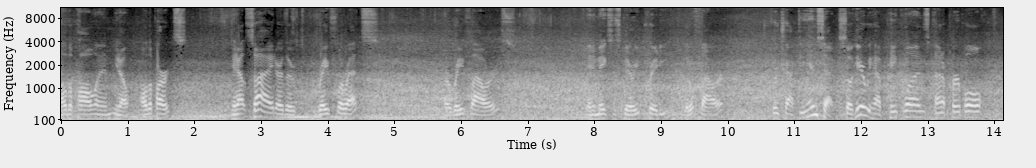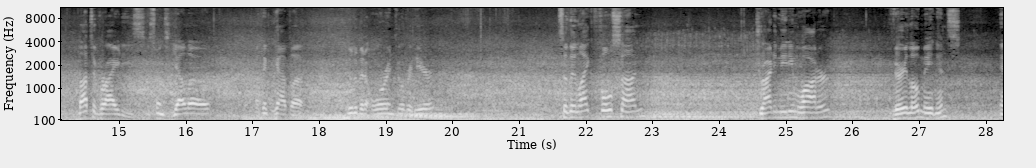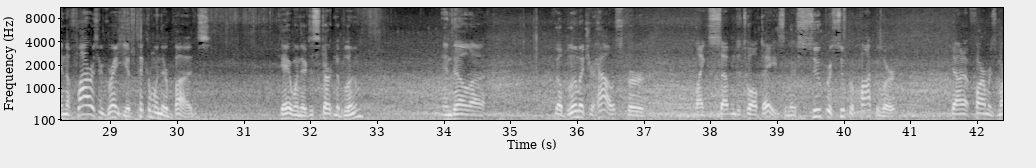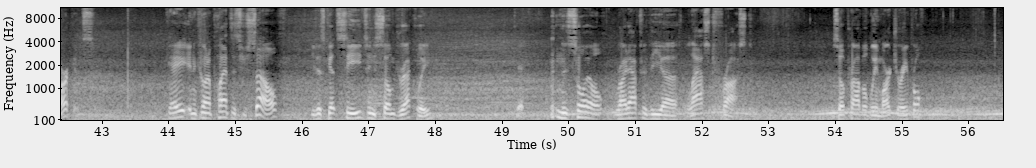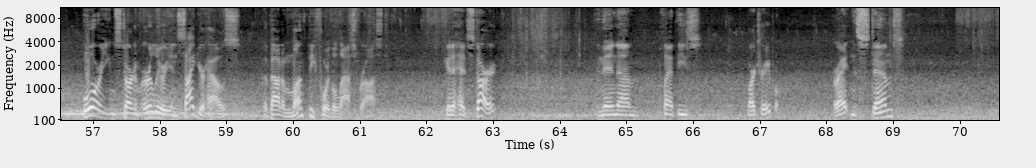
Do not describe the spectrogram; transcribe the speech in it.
all the pollen, you know, all the parts. And outside are the ray florets, or ray flowers. And it makes this very pretty little flower for attracting insects. So here we have pink ones, kind of purple, lots of varieties. This one's yellow. I think we have a little bit of orange over here. So they like full sun, dry to medium water, very low maintenance, and the flowers are great. You pick them when they're buds, okay, when they're just starting to bloom, and they'll uh, they'll bloom at your house for like seven to 12 days, and they're super, super popular down at farmers markets. Okay, and if you want to plant this yourself, you just get seeds and you sow them directly in the soil right after the uh, last frost. So probably March or April. Or you can start them earlier inside your house, about a month before the last frost. Get a head start, and then um, plant these March or April. All right, and the stems,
